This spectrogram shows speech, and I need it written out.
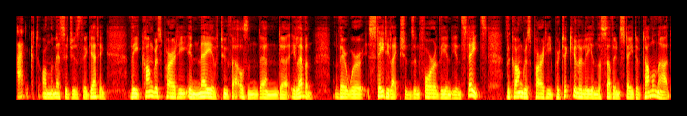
act on the messages they're getting. The Congress Party in May of 2011, there were state elections in four of the Indian states the Congress Party, particularly in the southern state of Tamil Nadu,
